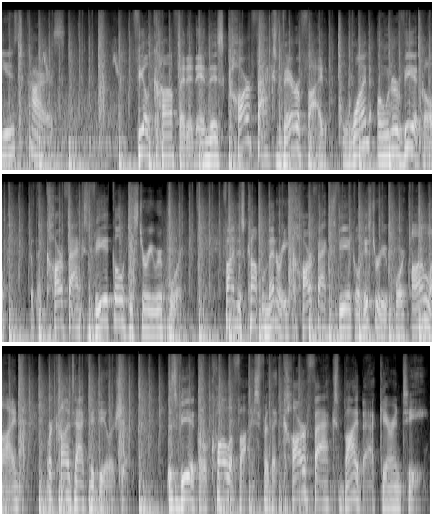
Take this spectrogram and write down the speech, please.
used cars. Feel confident in this Carfax verified one owner vehicle with a Carfax Vehicle History Report. Find this complimentary Carfax Vehicle History Report online or contact the dealership. This vehicle qualifies for the Carfax Buyback Guarantee.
